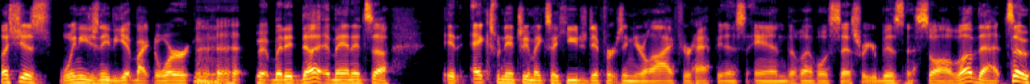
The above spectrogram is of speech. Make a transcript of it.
let's just we need just need to get back to work. And, but, but it does, man. It's a it exponentially makes a huge difference in your life, your happiness, and the level of success for your business. So I love that. So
